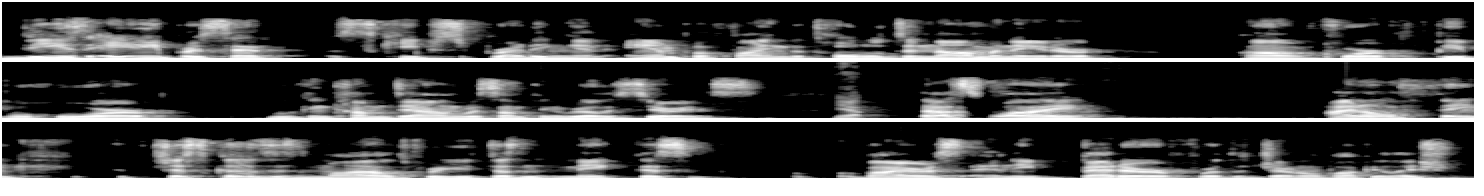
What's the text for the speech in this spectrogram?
these 80% keep spreading and amplifying the total denominator uh, for people who are who can come down with something really serious. Yep. That's why I don't think just because it's mild for you doesn't make this virus any better for the general population.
